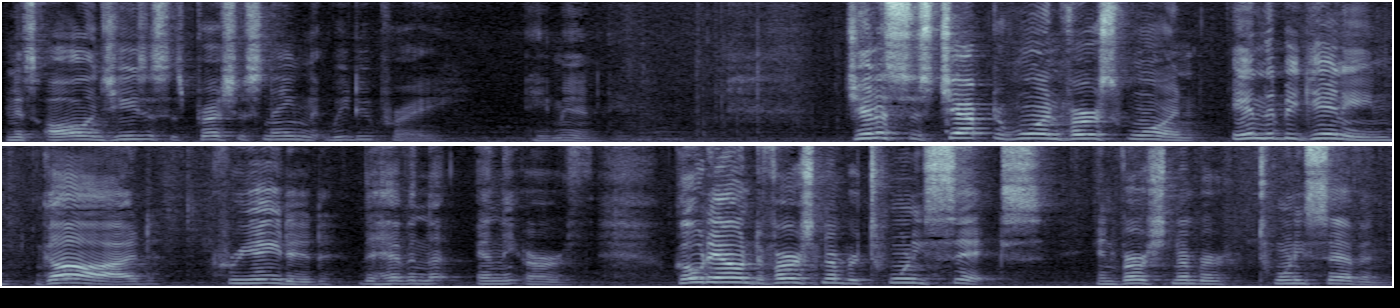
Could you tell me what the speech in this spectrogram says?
And it's all in Jesus' precious name that we do pray. Amen. Genesis chapter 1, verse 1. In the beginning, God created the heaven and the earth. Go down to verse number 26 and verse number 27.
